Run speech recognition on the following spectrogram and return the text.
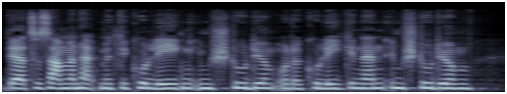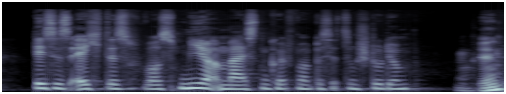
der Zusammenhalt mit den Kollegen im Studium oder Kolleginnen im Studium, das ist echt das, was mir am meisten geholfen hat bis jetzt im Studium. Okay.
